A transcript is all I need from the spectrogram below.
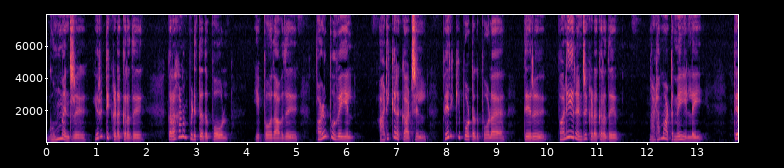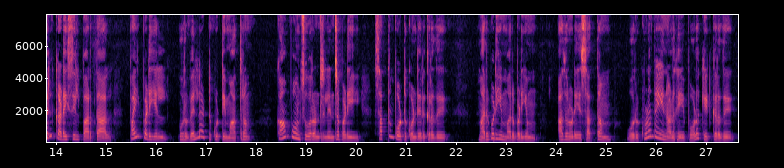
கும் என்று இருட்டி கிடக்கிறது. கிரகணம் பிடித்தது போல். எப்போதாவது பழுப்பு வெயில் அடிக்கிற காற்றில் பெருக்கி போட்டது போல தெரு பளிரென்று கிடக்கிறது. நடமாட்டமே இல்லை. தெரு கடைசியில் பார்த்தால் பைப்படியில் ஒரு வெள்ளாட்டுக்குட்டி மாத்திரம் காம்பவுண்ட் சுவரொன்றில் நின்றபடி சத்தம் போட்டு கொண்டிருக்கிறது. மறுபடியும் மறுபடியும் அதனுடைய சத்தம் ஒரு குழந்தையின் அழுகையைப் போல கேட்கிறது.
